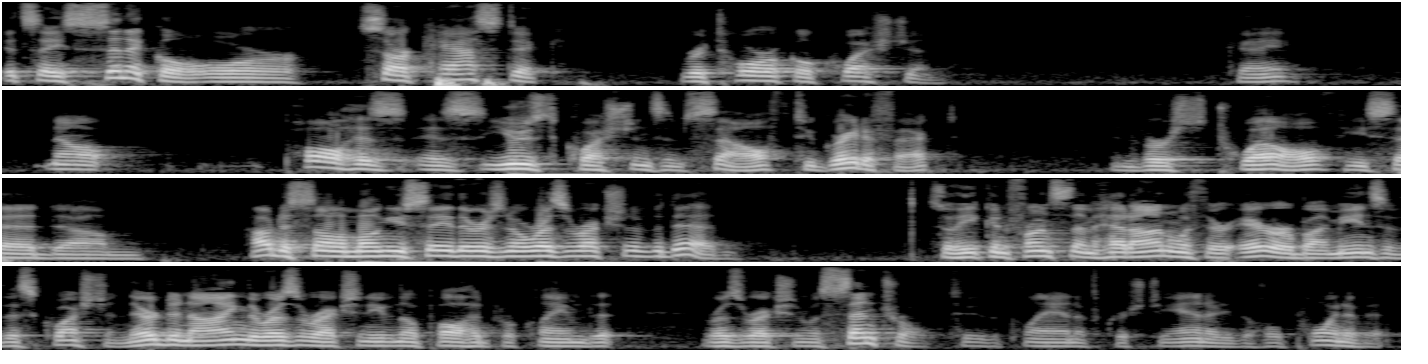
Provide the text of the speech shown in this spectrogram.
It's a cynical or sarcastic rhetorical question. Okay? Now, Paul has, has used questions himself to great effect. In verse 12, he said, um, How do some among you say there is no resurrection of the dead? So he confronts them head on with their error by means of this question. They're denying the resurrection, even though Paul had proclaimed that the resurrection was central to the plan of Christianity, the whole point of it.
